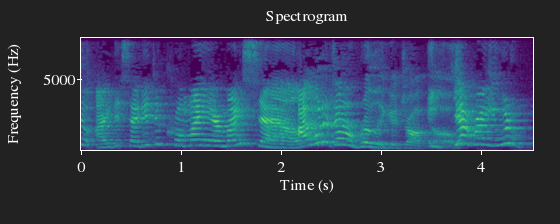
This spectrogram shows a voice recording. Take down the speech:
so I decided to curl my hair myself. I would have done a really good job though. yeah, right, you would have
